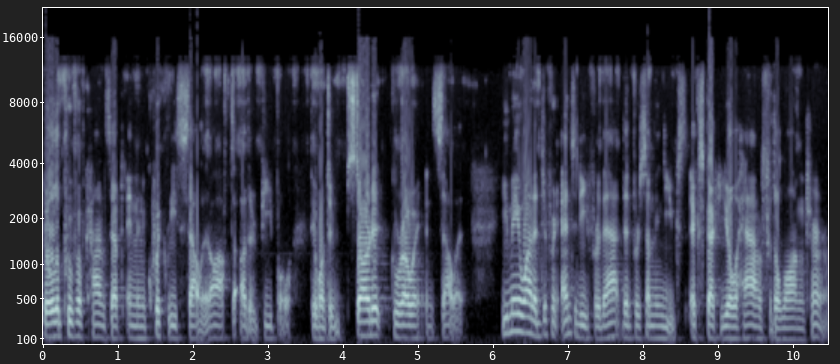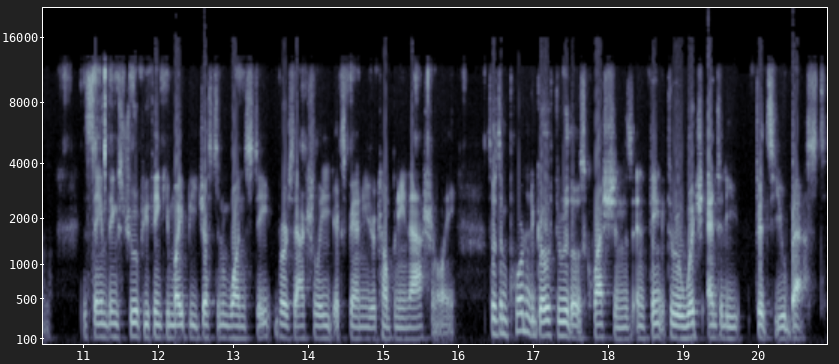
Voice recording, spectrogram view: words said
build a proof of concept, and then quickly sell it off to other people. They want to start it, grow it, and sell it. You may want a different entity for that than for something you expect you'll have for the long term. The same thing's true if you think you might be just in one state versus actually expanding your company nationally. So it's important to go through those questions and think through which entity fits you best.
